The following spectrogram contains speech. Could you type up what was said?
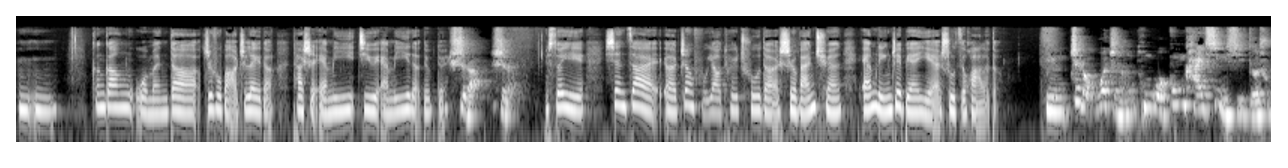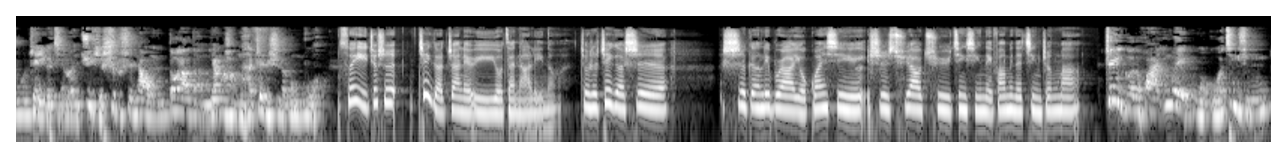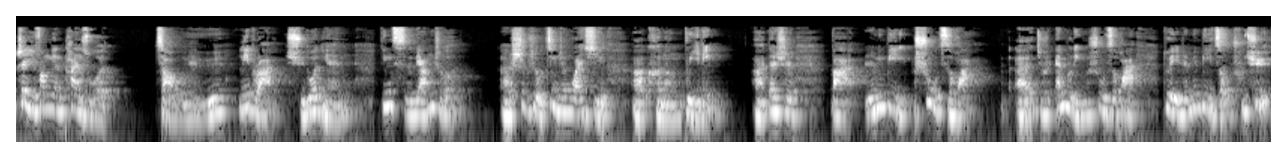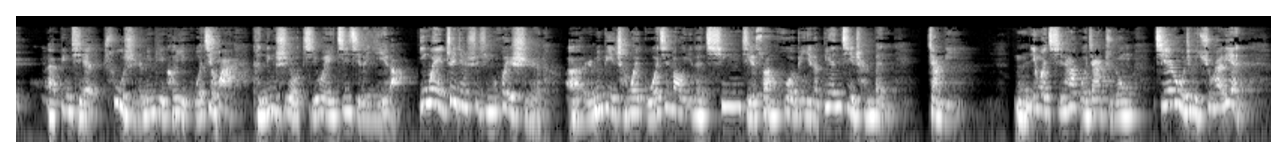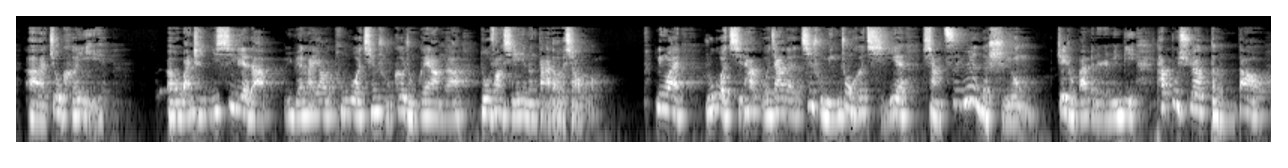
嗯嗯，刚刚我们的支付宝之类的，它是 M 一，基于 M 一的，对不对？是的，是的。所以现在呃，政府要推出的是完全 M 零这边也数字化了的。嗯，这个我只能通过公开信息得出这一个结论，具体是不是，那我们都要等央行的正式的公布。所以，就是这个战略意义又在哪里呢？就是这个是是跟 Libra 有关系，是需要去进行哪方面的竞争吗？这个的话，因为我国进行这一方面探索早于 Libra 许多年，因此两者啊，是不是有竞争关系啊？可能不一定。啊，但是把人民币数字化，呃，就是 M 零数字化，对人民币走出去，呃，并且促使人民币可以国际化，肯定是有极为积极的意义的。因为这件事情会使呃人民币成为国际贸易的轻结算货币的边际成本降低。嗯，因为其他国家只用接入这个区块链啊就可以。呃，完成一系列的原来要通过签署各种各样的多方协议能达到的效果。另外，如果其他国家的基础民众和企业想自愿的使用这种版本的人民币，它不需要等到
